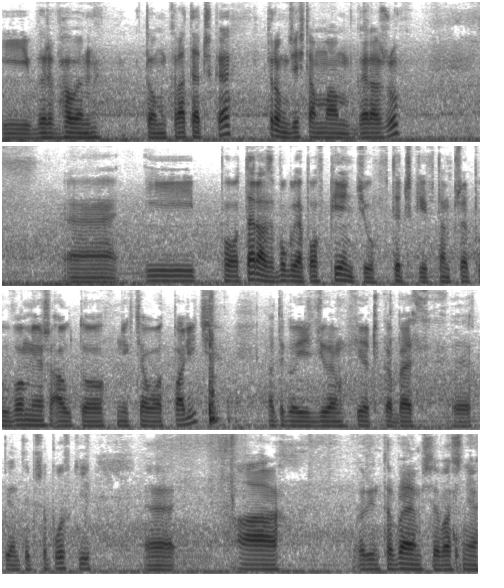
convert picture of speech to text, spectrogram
i wyrwałem tą krateczkę, którą gdzieś tam mam w garażu. E, I po teraz w ogóle po wpięciu wtyczki w ten przepływomierz auto nie chciało odpalić. Dlatego jeździłem chwileczkę bez wpiętej przepływki. A orientowałem się właśnie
